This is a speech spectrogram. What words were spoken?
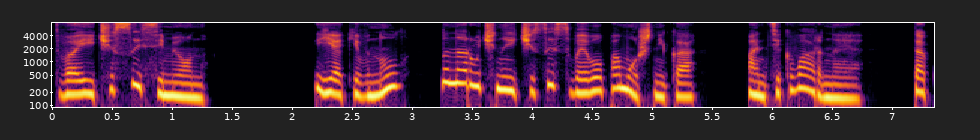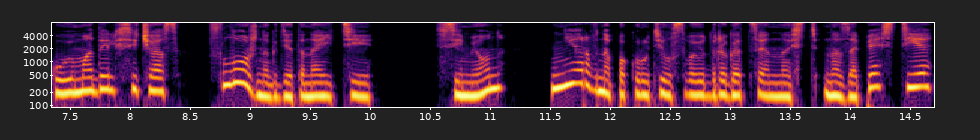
твои часы, Семен». Я кивнул на наручные часы своего помощника, антикварные. Такую модель сейчас сложно где-то найти. Семен нервно покрутил свою драгоценность на запястье,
